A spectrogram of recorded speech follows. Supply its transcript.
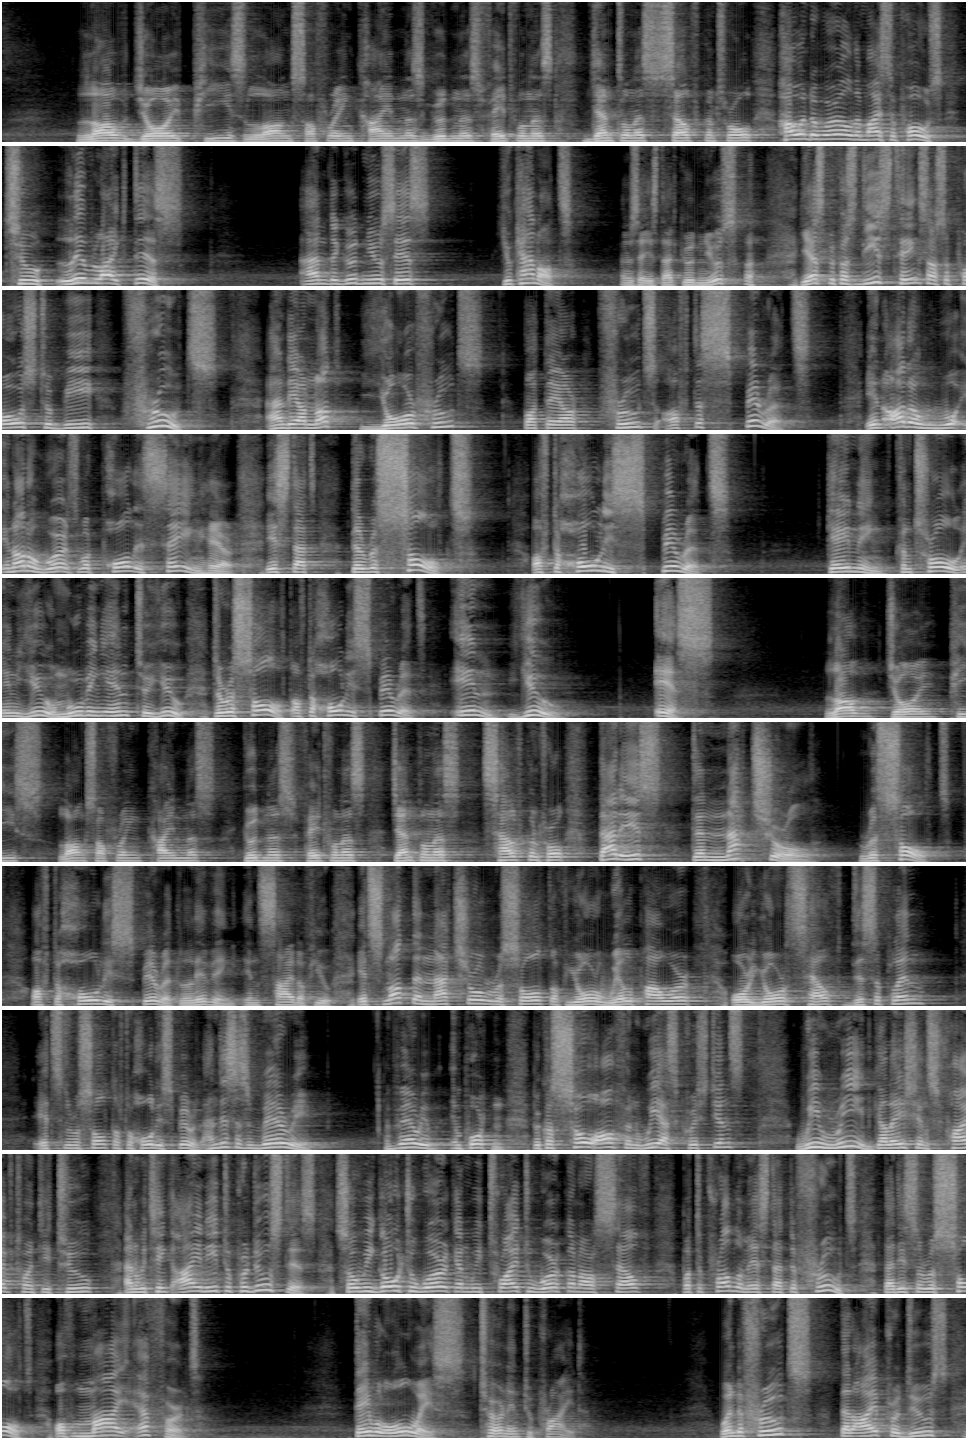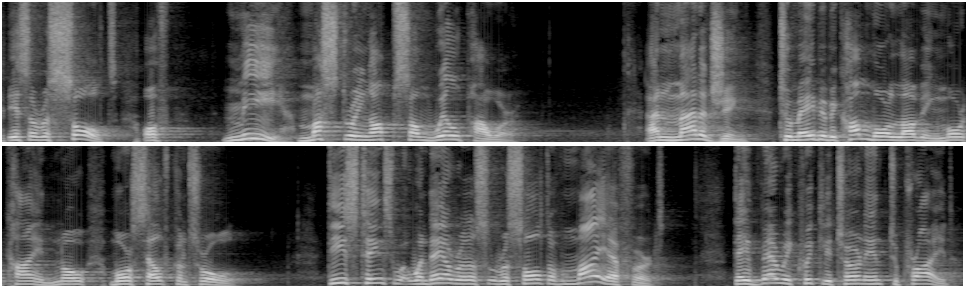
love, joy, peace, long suffering, kindness, goodness, faithfulness, gentleness, self control. How in the world am I supposed to live like this? And the good news is, you cannot. And you say, Is that good news? yes, because these things are supposed to be fruits. And they are not your fruits, but they are fruits of the Spirit. In other, in other words, what Paul is saying here is that the result of the Holy Spirit gaining control in you, moving into you, the result of the Holy Spirit in you is love, joy, peace, long suffering, kindness, goodness, faithfulness, gentleness, self control. That is the natural result of the Holy Spirit living inside of you. It's not the natural result of your willpower or your self discipline, it's the result of the Holy Spirit. And this is very, very important because so often we as Christians we read Galatians 5:22 and we think I need to produce this. So we go to work and we try to work on ourselves, but the problem is that the fruit that is a result of my effort they will always turn into pride. When the fruits that I produce is a result of me mustering up some willpower and managing to maybe become more loving, more kind, no, more self control. These things, when they are a result of my effort, they very quickly turn into pride.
